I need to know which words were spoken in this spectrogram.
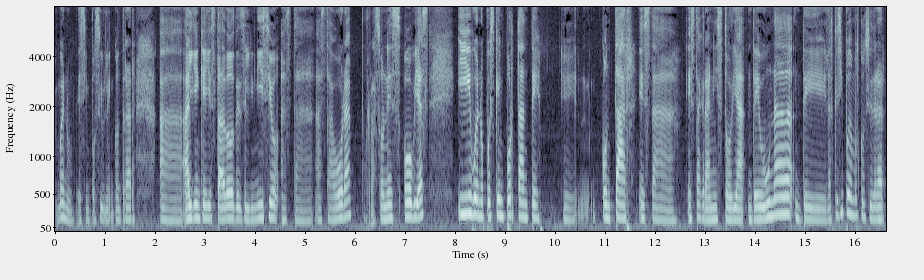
bueno, es imposible encontrar a alguien que haya estado desde el inicio hasta, hasta ahora, por razones obvias. Y bueno, pues qué importante eh, contar esta, esta gran historia de una de las que sí podemos considerar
